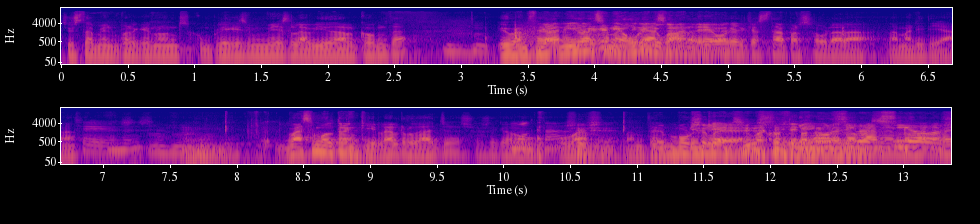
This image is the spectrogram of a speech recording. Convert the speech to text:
justament perquè no ens compliquéssim més la vida del compte. I ho vam fer Jo- a la nit al cementiri de Sant Andreu, eh? aquell que està per sobre la, la Meridiana. Sí, sí, sí. Va ser molt tranquil, eh, el rodatge, això sí que ho, Molt ho vam, vam tenir. Sí, Molt no, no van- no van silenciós.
